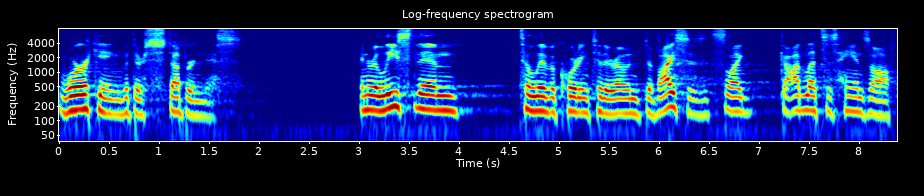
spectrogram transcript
working with their stubbornness and released them to live according to their own devices. It's like God lets his hands off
